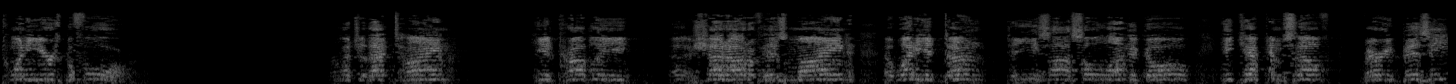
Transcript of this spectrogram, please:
20 years before. For much of that time, he had probably shut out of his mind what he had done to Esau so long ago. He kept himself very busy.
